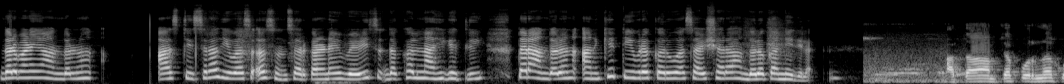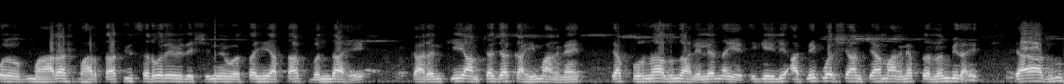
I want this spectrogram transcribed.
दरम्यान या आंदोलन आज तिसरा दिवस असून सरकारने वेळीच दखल नाही घेतली तर आंदोलन आणखी तीव्र करू असा इशारा आंदोलकांनी दिला. आता आमच्या पूर्ण को महाराष्ट्र भारतातील सर्व रेशन व्यवस्था ही आता बंद आहे. कारण की आमच्या ज्या काही मागण्या आहेत त्या पूर्ण अजून झालेल्या नाही आहेत गेली अनेक वर्ष आमच्या मागण्या प्रलंबित आहेत. त्या अजून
